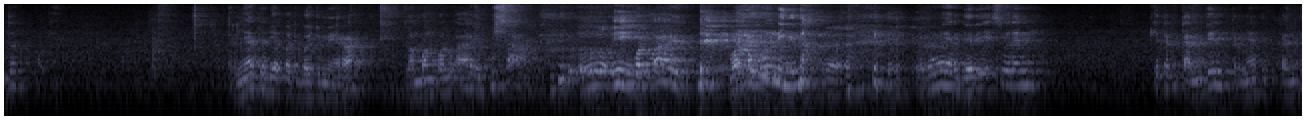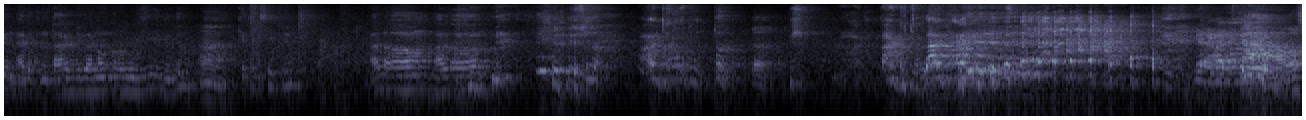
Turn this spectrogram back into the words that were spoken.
tuh. Oke. Ternyata dia pakai baju merah lambang Palu Arit besar. Oh iya. Palu Arit warna kuning gitu warna merah. Jadi sudah nih kita ke kantin. Ternyata di kantin ada tentara juga nongkrong di situ tuh. Ah. Kita ke situ. Halo om halo. Ayo kau tuh. Tuh lari lari Gara-gara kaos.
